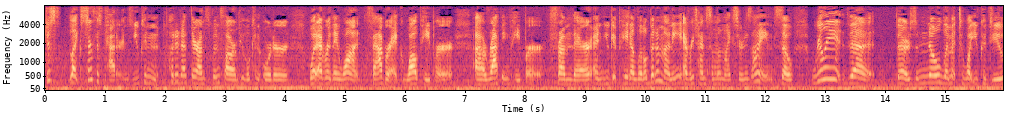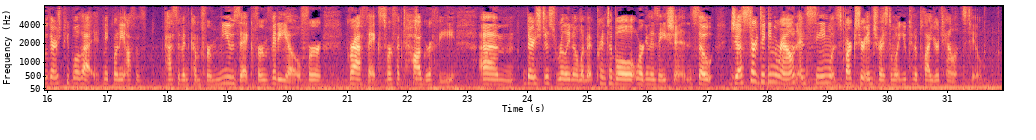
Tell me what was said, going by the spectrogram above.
just like surface patterns. You can put it up there on Spoonflower and people can order whatever they want fabric, wallpaper, uh, wrapping paper from there, and you get paid a little bit of money every time someone likes your design. So, really, the there's no limit to what you could do. There's people that make money off of passive income for music, for video, for graphics, for photography. Um, there's just really no limit. Printable organization. So just start digging around and seeing what sparks your interest and what you can apply your talents to.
